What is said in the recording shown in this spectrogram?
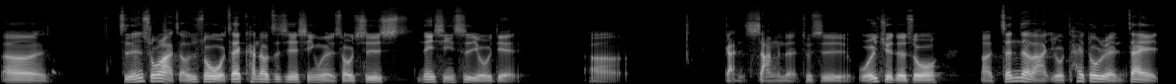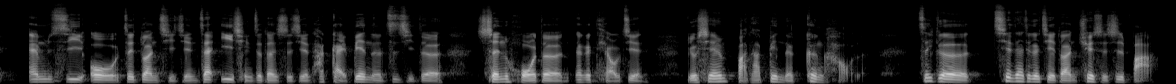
呃，只能说啦，只是说我在看到这些新闻的时候，其实内心是有点呃感伤的，就是我会觉得说，呃，真的啦，有太多人在。MCO 这段期间，在疫情这段时间，他改变了自己的生活的那个条件。有些人把它变得更好了。这个现在这个阶段，确实是把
